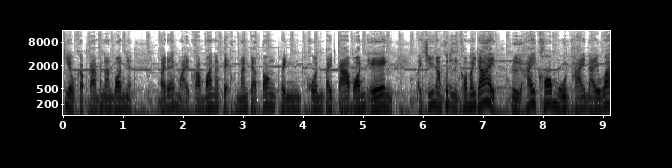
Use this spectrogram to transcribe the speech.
เกี่ยวกับการพนันบอลเนี่ยไม่ได้หมายความว่านักเตะคนนั้นจะต้องเป็นคนไปกาบอลเอง ไปชี้นำคนอื่นก็ไม่ได้ หรือให้ข้อมูลภายในว่า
